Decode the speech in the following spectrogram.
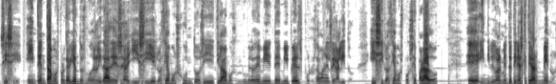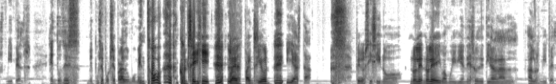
Sí, sí. Intentamos porque habían dos modalidades allí. Si lo hacíamos juntos y tirábamos un número de, mi, de Meeples, pues nos daban el regalito. Y si lo hacíamos por separado, eh, individualmente tenías que tirar menos Meeples. Entonces me puse por separado un momento, conseguí la expansión y ya está. Pero sí, sí, no, no, le, no le iba muy bien eso de tirar al, a los Meeples.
